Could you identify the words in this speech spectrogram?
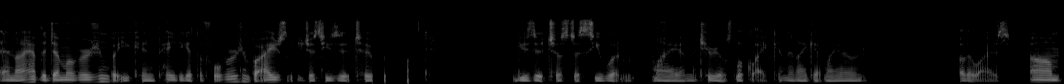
and I have the demo version, but you can pay to get the full version, but I usually just use it to use it just to see what my uh, materials look like, and then I get my own otherwise. Um,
